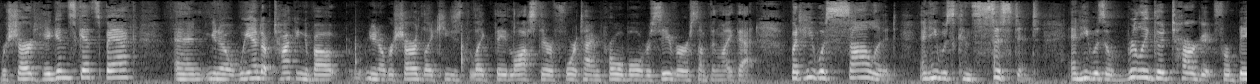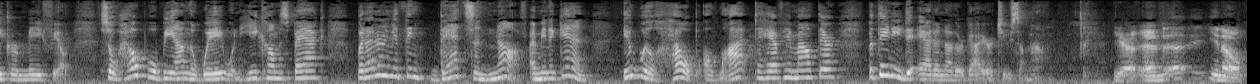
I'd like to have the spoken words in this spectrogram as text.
Rashard Higgins gets back. And you know, we end up talking about you know Rashard like he's like they lost their four-time Pro Bowl receiver or something like that. But he was solid and he was consistent and he was a really good target for Baker Mayfield. So help will be on the way when he comes back. But I don't even think that's enough. I mean, again, it will help a lot to have him out there, but they need to add another guy or two somehow. Yeah, and uh, you know,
